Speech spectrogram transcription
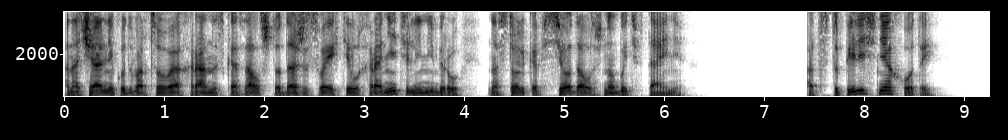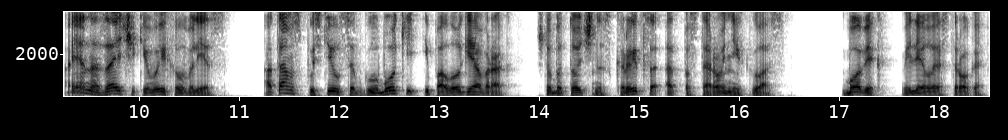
а начальнику дворцовой охраны сказал, что даже своих телохранителей не беру, настолько все должно быть в тайне. Отступились с неохотой, а я на зайчике выехал в лес, а там спустился в глубокий и пологий овраг, чтобы точно скрыться от посторонних глаз. «Бобик», — велел я строго,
